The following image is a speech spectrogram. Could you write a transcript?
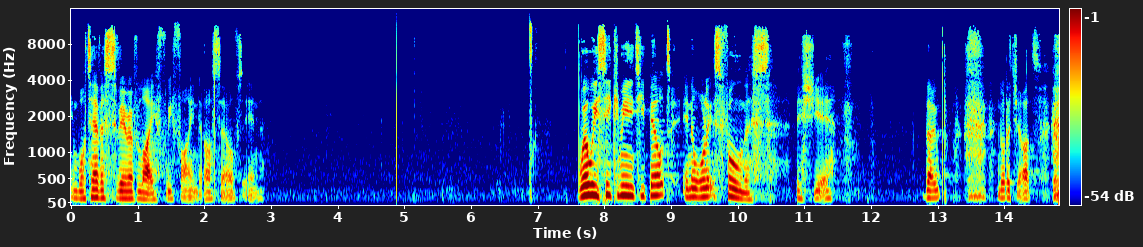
in whatever sphere of life we find ourselves in. Will we see community built in all its fullness this year? Nope, not a chance.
